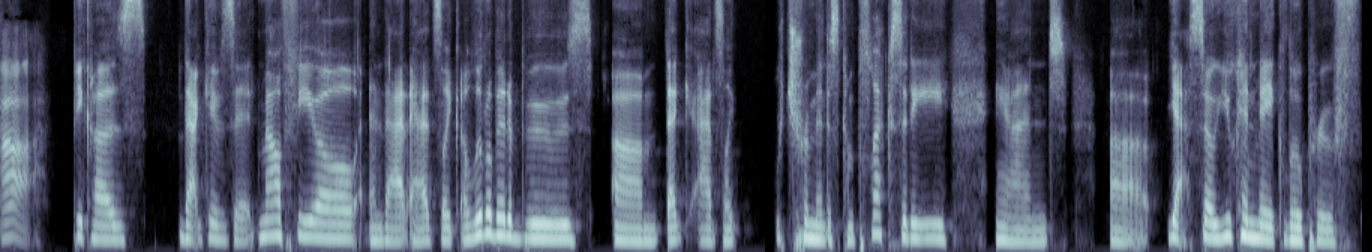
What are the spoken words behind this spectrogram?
Ah because that gives it mouthfeel and that adds like a little bit of booze. Um, that adds like tremendous complexity and uh yeah so you can make low proof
